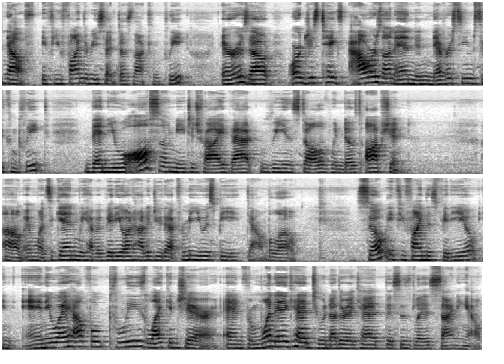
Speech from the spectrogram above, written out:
Now, if you find the reset does not complete, errors out, or just takes hours on end and never seems to complete, then you will also need to try that reinstall of Windows option. Um, and once again, we have a video on how to do that from a USB down below. So if you find this video in any way helpful, please like and share. And from one egghead to another egghead, this is Liz signing out.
